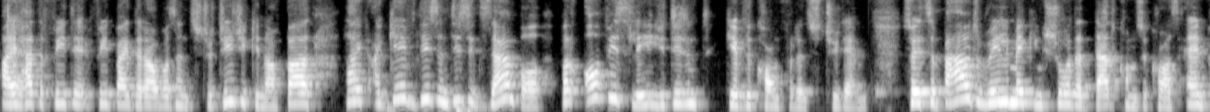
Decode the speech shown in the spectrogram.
i had the feed- feedback that i wasn't strategic enough but like i gave this and this example but obviously you didn't give the confidence to them. So it's about really making sure that that comes across. And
